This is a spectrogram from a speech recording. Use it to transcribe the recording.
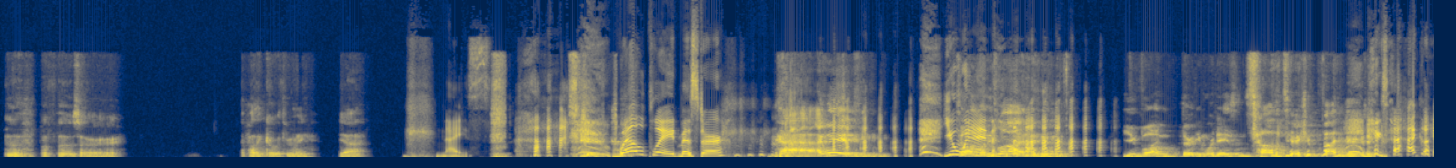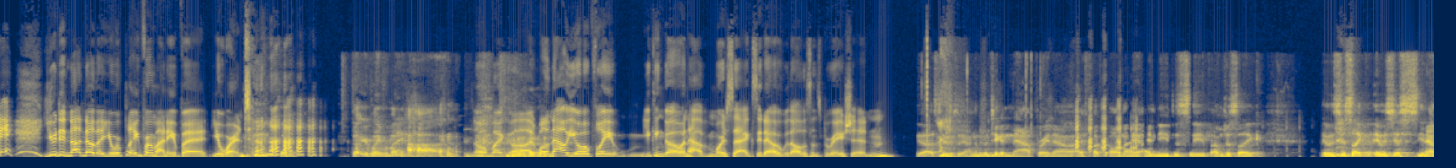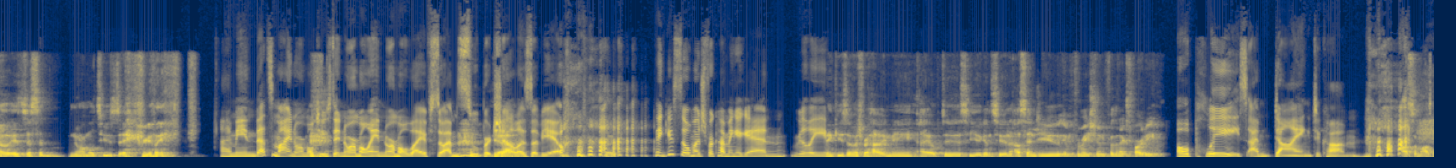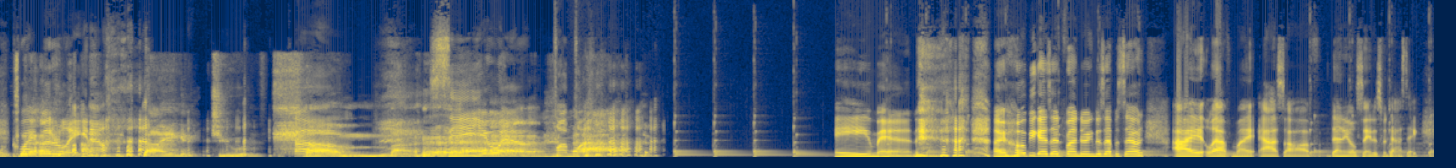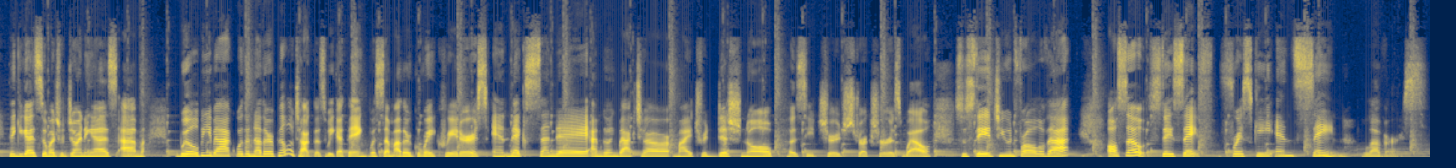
Ugh, both those are. I probably go with rimming. Yeah. Nice. well played, Mister. I win. You 'em win. you won. You've won 30 more days in solitary confinement. exactly. You did not know that you were playing for money, but you weren't. Thought you were playing for money? Haha. oh my god. Well, now you hopefully you can go and have more sex, you know, with all this inspiration. Yeah, seriously. I'm gonna go take a nap right now. I fucked all night. I need to sleep. I'm just like it was just like it was just, you know, it's just a normal Tuesday, really. I mean, that's my normal Tuesday normally in normal life, so I'm super Yeah. jealous of you. Thank you so much for coming again. Really. Thank you so much for having me. I hope to see you again soon. I'll send you information for the next party. Oh, please. I'm dying to come. Awesome, awesome. Quite literally, you know. Dying to um, come. C-U-M. Amen. I hope you guys had fun doing this episode. I laughed my ass off. Daniel Saint is fantastic. Thank you guys so much for joining us. Um, we'll be back with another pillow talk this week, I think, with some other great creators. And next Sunday, I'm going back to our my traditional pussy church structure as well. So stay tuned for all of that. Also, stay safe, frisky, and sane, lovers.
